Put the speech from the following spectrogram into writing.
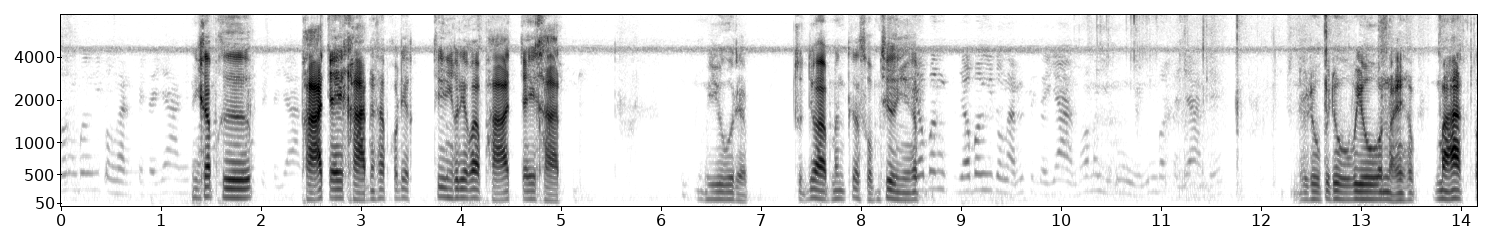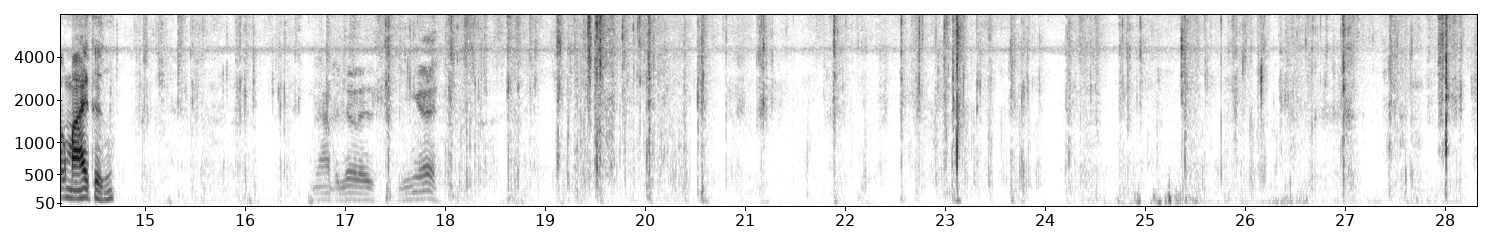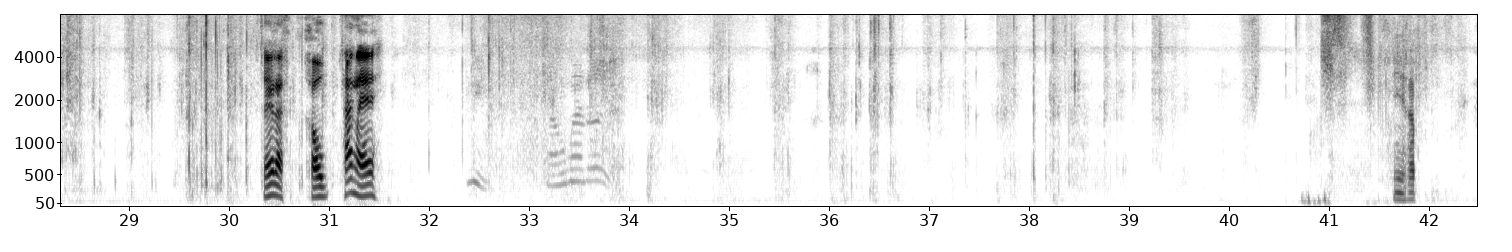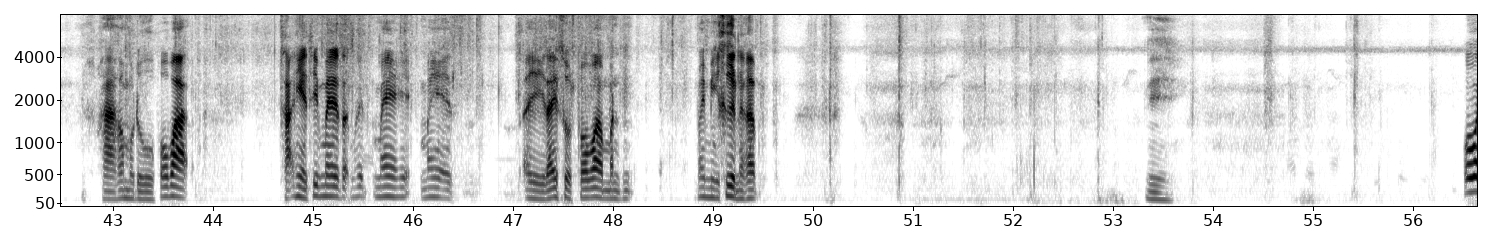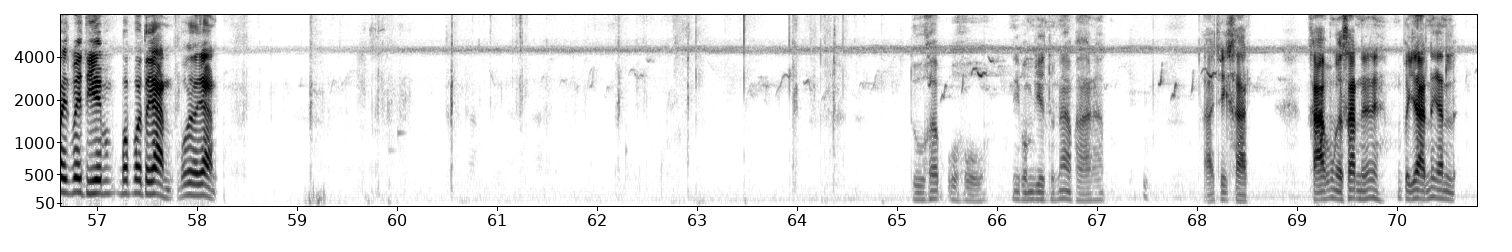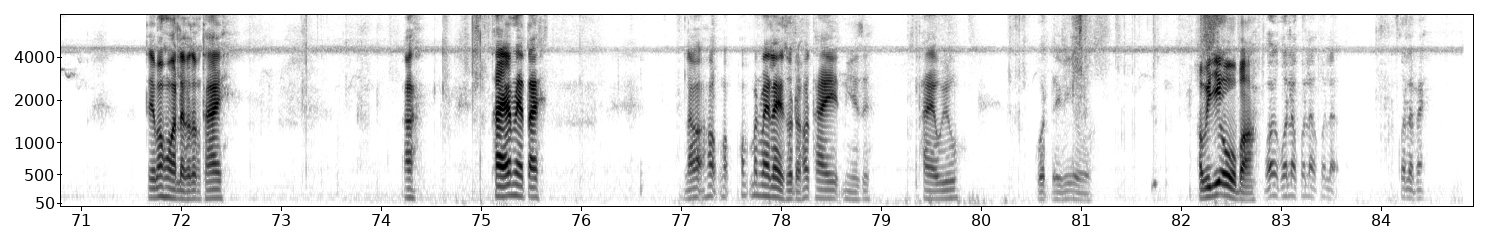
นั้นเป็นตะย่านนี่ครับคือผาใจขาดนะครับเขาเรียกที่นี่เขาเรียกว่าผาใจขาด วิวแบบสุดยอดมันก็สมชื่อจริงๆคเดี๋รัยบวเบิ้งเดี๋ยวเบิ้งที่ตรงนั้นมันเป็นตะย่านเพราะมันอยู่ตรงนี้มันบ่ตะย่านเด้เดี๋ยวดูไปดูวิวหน่อยครับ มาต้องมาให้ถึงย่างไปเรื่อยเลยยิงเอ้ย ใช่ล่ะเขาทางไหนนี่ยาวมาเลยนี่ครับ พาเข้ามาดู เพราะว่าสาเหตุที่ไม่ไม่ไม่ไม่ไอไร้สุดเพราะว่ามันไม่มีขึ้นนะครับ นี่โอ้ยไปตีบ่ปตะยานบ่ปตะยาน ดูครับ โอ้โห นี่ผมยืนตัวหน้าผานะครับขาใจขาด ขาผมกับสั้นเลยเนี่ยผมกับยานด้วยกันแหละแต่มาหอดแล้วก็ต้องทายอะทายครับเนี่ยไตแล้วเขาเขามันไม่ไรสุดหรอกเขาทายนี่สิทายเอาวิวกดไอ้วิวเอาวิดีโอป่ะกดกดแล้วกดแล้วกดแล้วกดแล้วไหม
